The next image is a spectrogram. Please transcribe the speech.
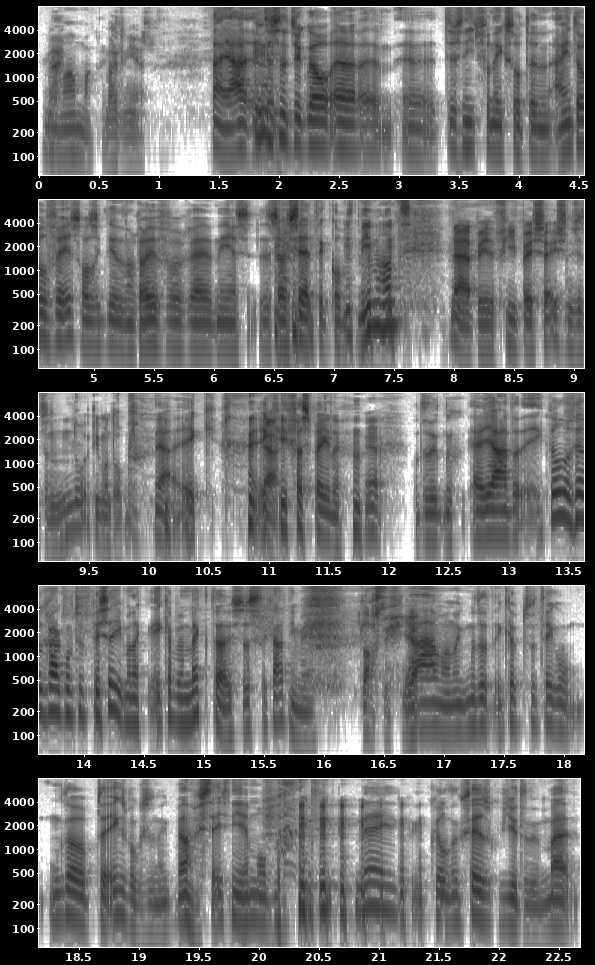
Helemaal makkelijk. maakt niet uit. Nou ja, het is natuurlijk wel, eh, eh, het is niet voor niks dat het in Eindhoven is. Als ik dit een reuver eh, neer zou zetten, komt niemand. Nou, heb je vier PC's en zit er nooit iemand op. Ja, ik, ik Ja. FIFA spelen. Ja. Want ik, nog, eh, ja, dat, ik wil dat heel graag op de PC, maar ik, ik heb een Mac thuis, dus dat gaat niet meer. Lastig, Ja, ja. man, ik moet dat, ik heb dat tegen, moet dat op de Xbox doen. Ik ben nog steeds niet helemaal op. nee, ik, ik wil nog steeds op computer doen. Maar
